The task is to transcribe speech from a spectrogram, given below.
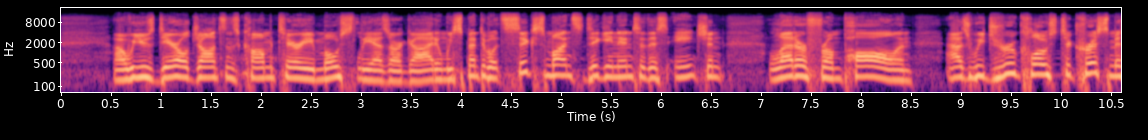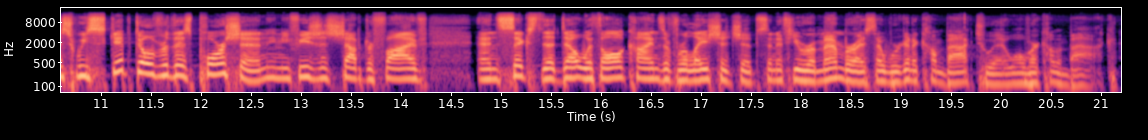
Uh, we used Darrell Johnson's commentary mostly as our guide, and we spent about six months digging into this ancient letter from Paul. And as we drew close to Christmas, we skipped over this portion in Ephesians chapter 5 and 6 that dealt with all kinds of relationships. And if you remember, I said we're going to come back to it. Well, we're coming back.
